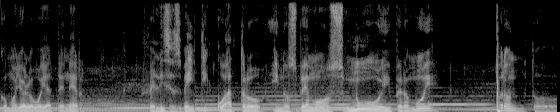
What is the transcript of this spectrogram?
como yo lo voy a tener. Felices 24 y nos vemos muy, pero muy pronto.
